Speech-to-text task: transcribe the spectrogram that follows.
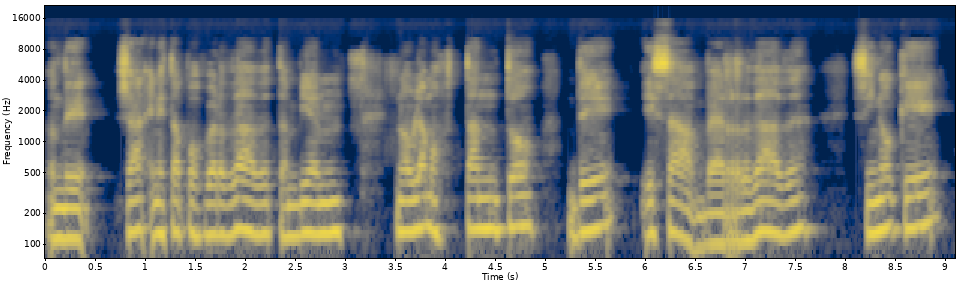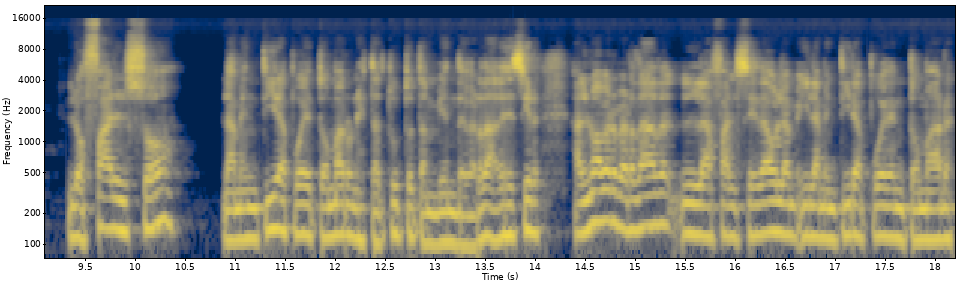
donde ya en esta posverdad también no hablamos tanto de esa verdad, sino que lo falso la mentira puede tomar un estatuto también de verdad. Es decir, al no haber verdad, la falsedad y la mentira pueden tomar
